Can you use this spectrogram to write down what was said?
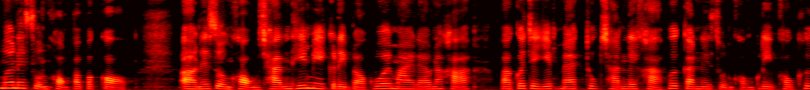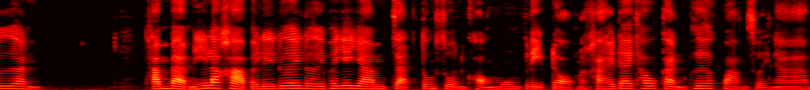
เมื่อในส่วนของประกอบอในส่วนของชั้นที่มีกลีบดอกกล้วยไม้แล้วนะคะปาก็จะเย็บแม็กทุกชั้นเลยค่ะ เพื่อกันในส่วนของกลีบเขาเคลื่อนทำแบบนี้ละค่ะไปเรื่อยๆเลย พยายามจัดตรงส่วนของมุมกลีบดอกนะคะ ให้ได้เท่ากันเพื่อความสวยงาม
